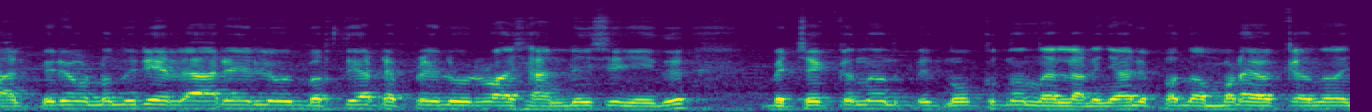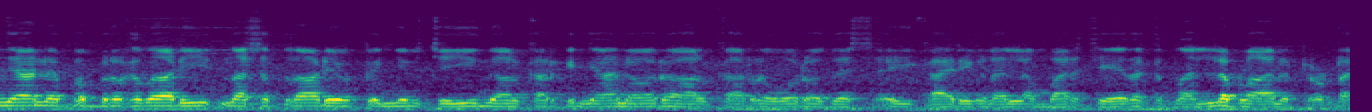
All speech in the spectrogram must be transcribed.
താല്പര്യമുണ്ടെന്നൊരു എല്ലാവരെയും ബർത്ത് ആയിട്ട് എപ്പോഴേലും ഒരു പ്രാവശ്യം അനലൈസ് ചെയ്ത് വെച്ചേക്കുന്ന നോക്കുന്നത് നല്ലതാണ്. ഞാനിപ്പോൾ നമ്മുടെയൊക്കെ എന്ന് ഞാനിപ്പോൾ ബൃഹനാടി നക്ഷത്രനാടിയൊക്കെ ഇങ്ങനെ ചെയ്യുന്ന ആൾക്കാർക്ക് ഞാൻ ഓരോ ആൾക്കാരുടെ ഓരോ ദശ ഈ കാര്യങ്ങളെല്ലാം വരച്ച് ഏതൊക്കെ നല്ല പ്ലാനറ്റുണ്ട്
